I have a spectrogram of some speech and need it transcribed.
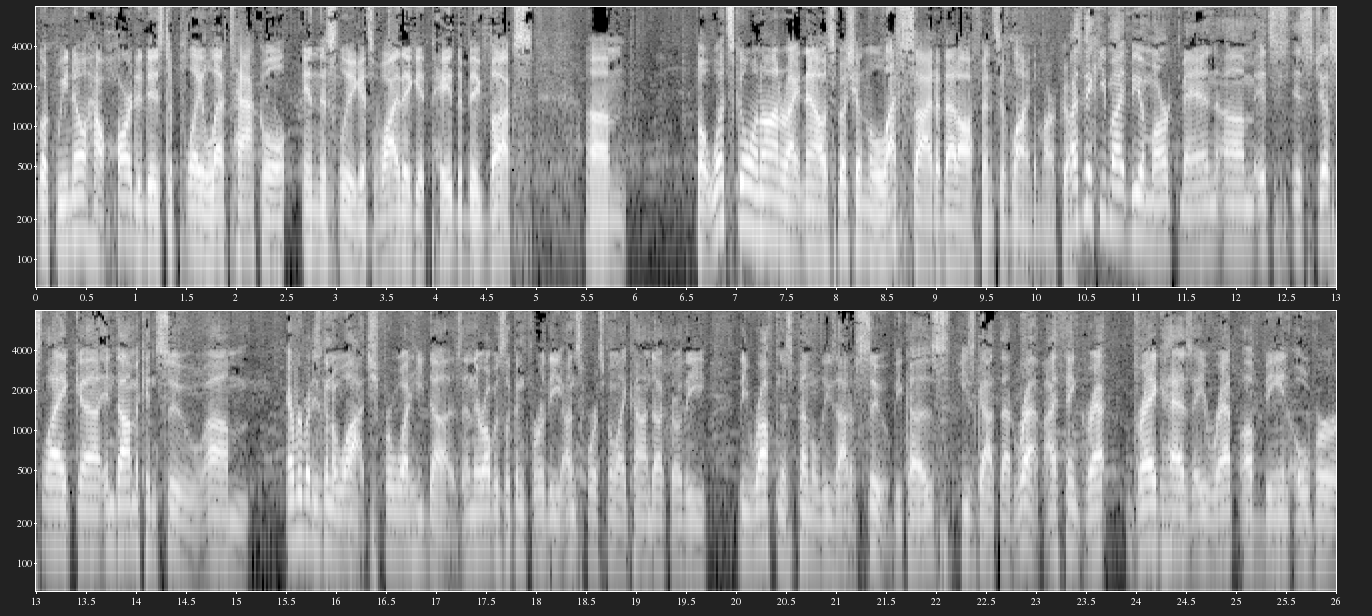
Look, we know how hard it is to play left tackle in this league. It's why they get paid the big bucks. Um, but what's going on right now, especially on the left side of that offensive line, DeMarco? I think he might be a marked man. Um, it's it's just like uh, Ndamukong Suh. Um, everybody's going to watch for what he does, and they're always looking for the unsportsmanlike conduct or the the roughness penalties out of Suh because he's got that rep. I think Greg has a rep of being over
